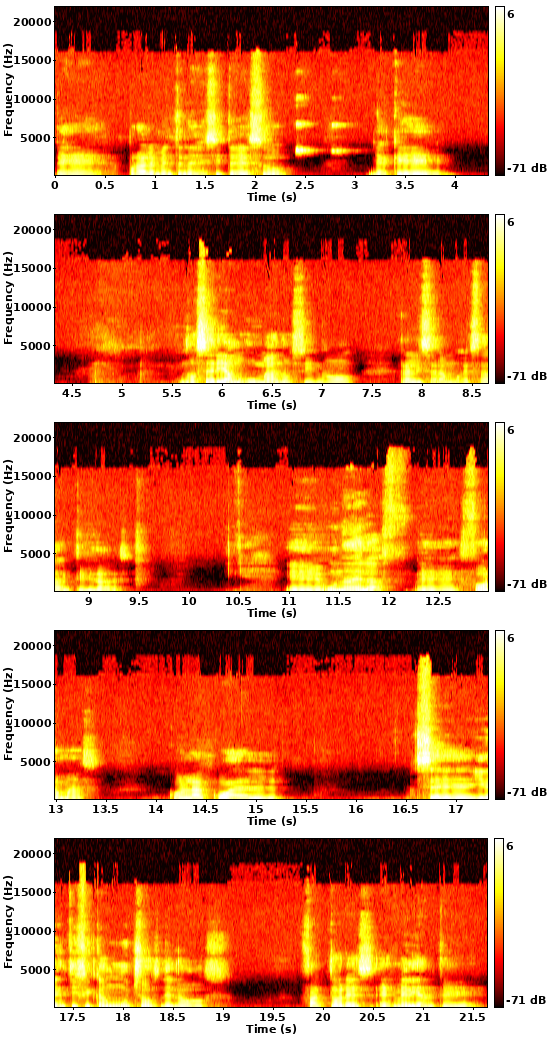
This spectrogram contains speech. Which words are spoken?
eh, probablemente necesite eso ya que no seríamos humanos si no realizáramos esas actividades. Eh, una de las eh, formas con la cual se identifican muchos de los factores es mediante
